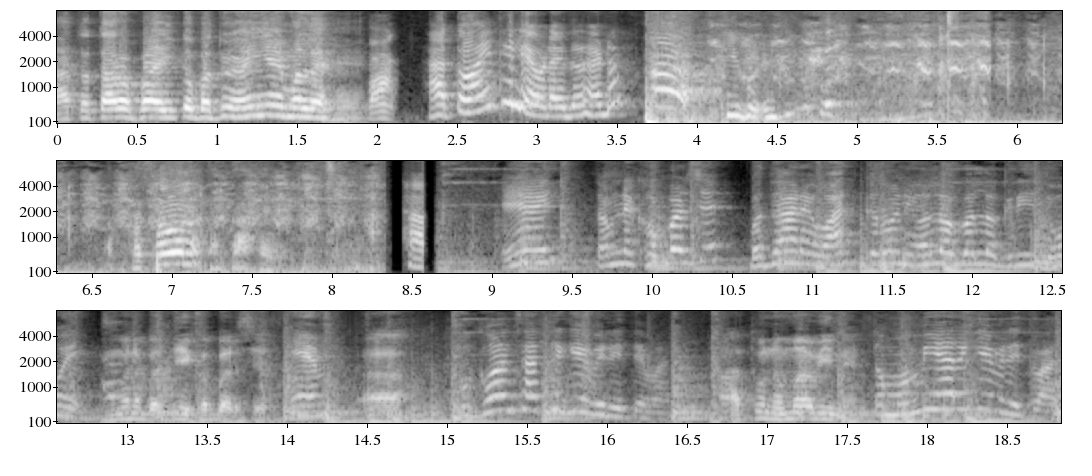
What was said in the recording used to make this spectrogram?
હા તો તારો ભાઈ તો બધું અહીંયા મળે છે. હા તો અહીંથી લેવડાવી દો હેડો. હસાવાના થતા હે. એ તમને ખબર છે? બધારે વાત કરવાની અલગ અલગ રીત હોય. મને બધી ખબર છે. એમ? હા. ભગવાન સાથે કેવી રીતે વાત? હાથું નમાવીને. તો મમ્મી યારે કેવી રીતે વાત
